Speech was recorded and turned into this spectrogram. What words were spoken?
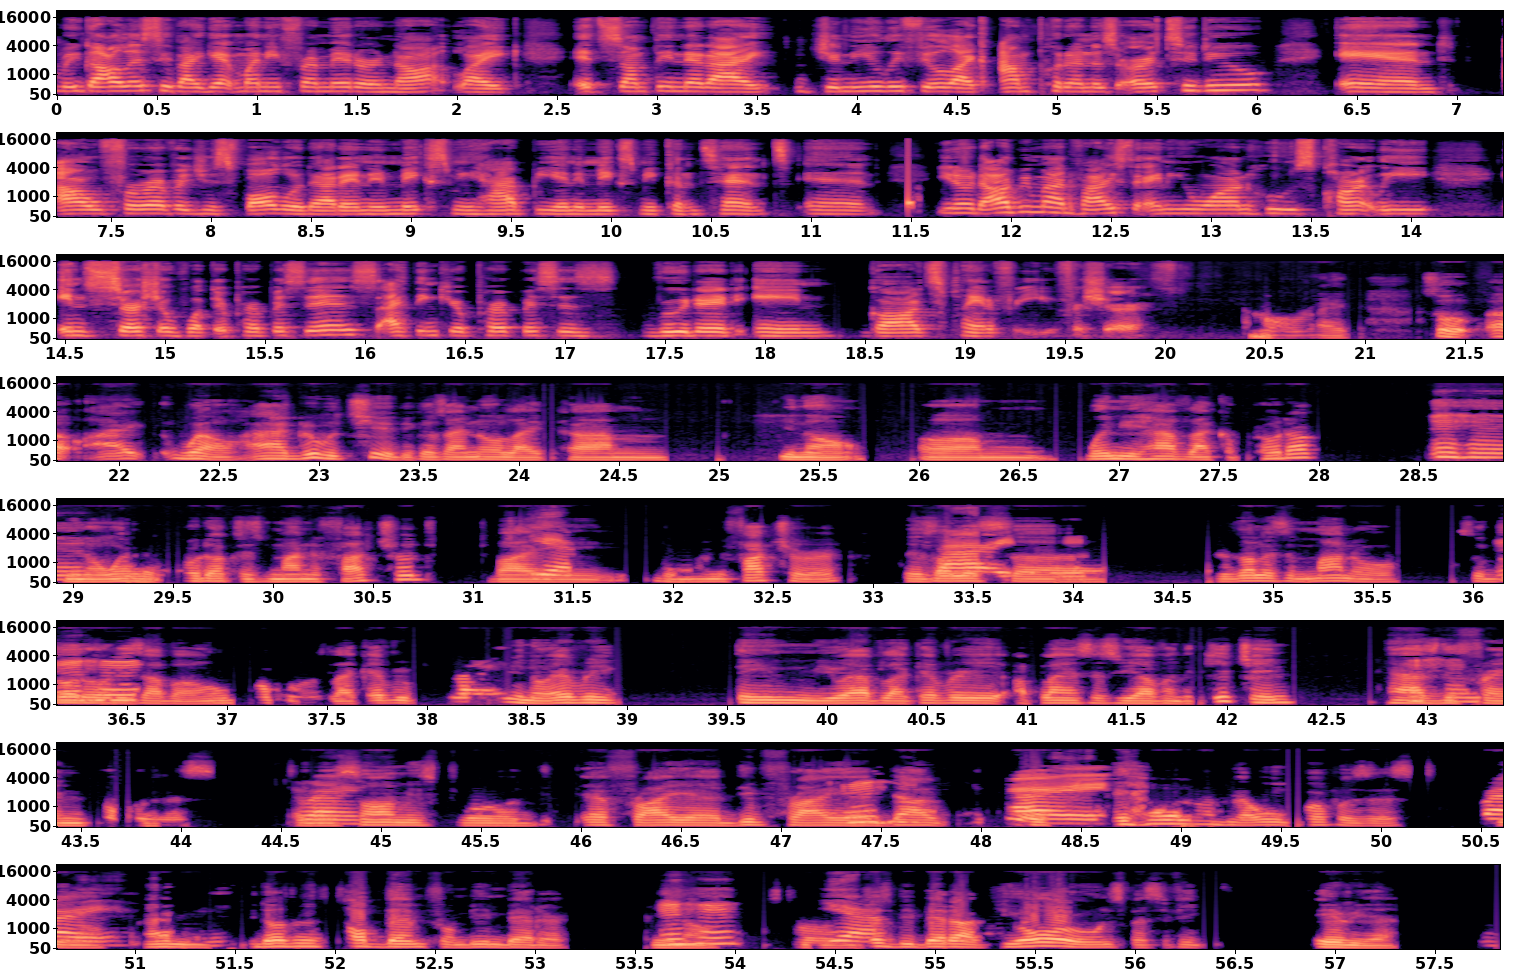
regardless if I get money from it or not, like it's something that I genuinely feel like I'm put on this earth to do. And I'll forever just follow that. And it makes me happy and it makes me content. And, you know, that would be my advice to anyone who's currently in search of what their purpose is. I think your purpose is rooted in God's plan for you for sure. All right. So uh, I well, I agree with you because I know like um, you know, um when you have like a product, you Mm-hmm. know, when the product is manufactured by Yeah. the manufacturer, there's always Right. uh there's always a manual. So God Mm-hmm. always have our own purpose. Like every Right. you know, everything you have, like every appliances you have in the kitchen has Mm-hmm. different purposes. Know, Right. some is for air fryer, deep fryer, Mm-hmm. that Right. they all have their own purposes you know, Right. and it doesn't stop them from being better, you know. Mm-hmm. So Yeah. just be better at your own specific area,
